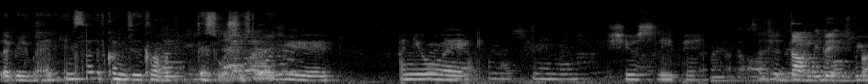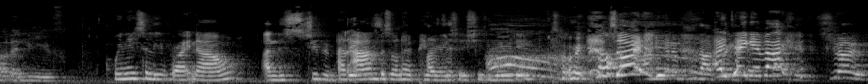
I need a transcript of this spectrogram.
I look really weird. Instead of coming to the club, this is what she's doing. And you're awake. She was sleeping. Such a dumb bitch. We want to leave. We need to leave right now. And this stupid And bitch. Amber's on her period, so she's moody. Sorry. Sorry. I'm gonna put that I take it back. joke,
